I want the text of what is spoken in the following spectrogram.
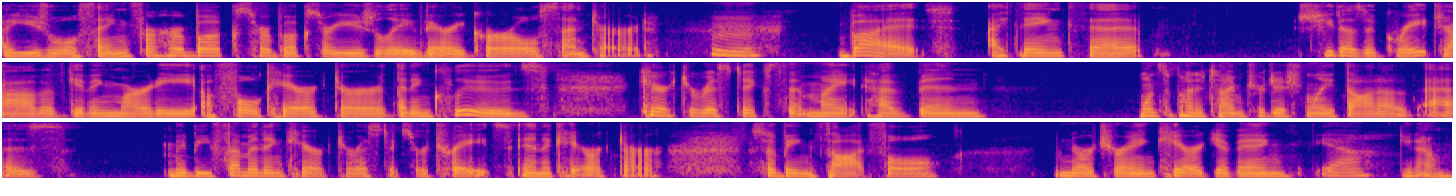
a usual thing for her books. Her books are usually very girl centered. Hmm. But I think that she does a great job of giving Marty a full character that includes characteristics that might have been once upon a time traditionally thought of as maybe feminine characteristics or traits in a character. So being thoughtful, nurturing, caregiving, yeah, you know,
